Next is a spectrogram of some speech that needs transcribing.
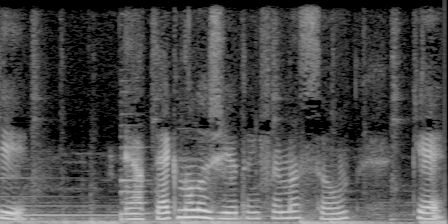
que é a tecnologia da informação, que é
